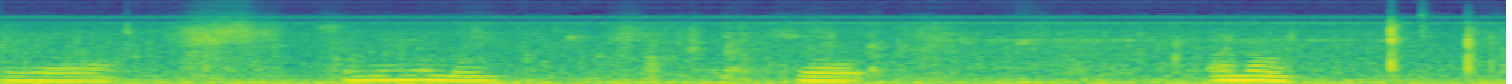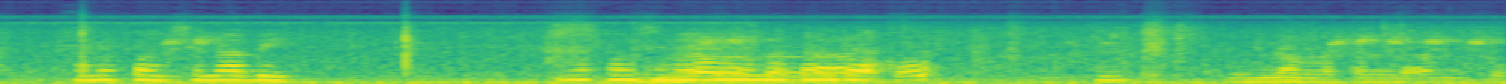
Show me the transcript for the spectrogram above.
Kaya, sa ngayon, no? So, ano? Ano pang sinabi? Ano pang sinabi ng matanda? ko. Yun lang natandaan ko.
